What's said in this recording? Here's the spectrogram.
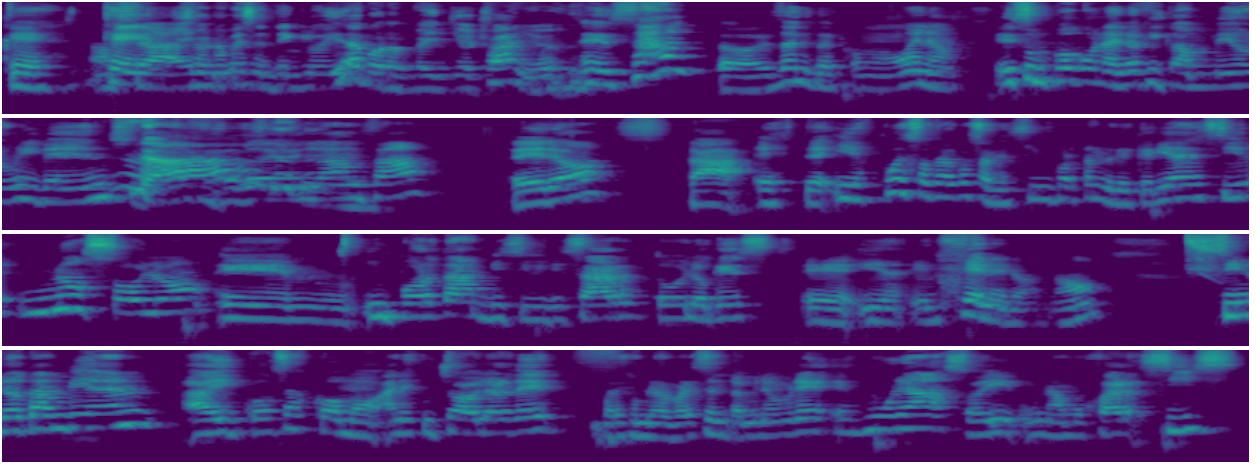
¿Qué? O Que sea, yo no me sentí incluida por 28 años. Exacto, exacto. Es como, bueno, es un poco una lógica medio revenge, ¿no? Ah. un poco de venganza, pero está. Este, y después otra cosa que es importante que quería decir, no solo eh, importa visibilizar todo lo que es eh, el género, ¿no? Sino también hay cosas como, han escuchado hablar de, por ejemplo, me presento, mi nombre es Mura, soy una mujer cis,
